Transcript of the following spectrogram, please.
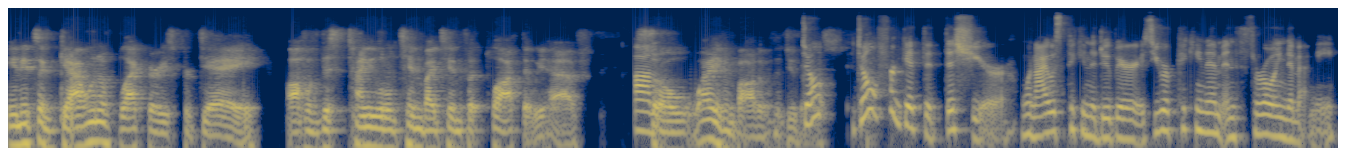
and it's a gallon of blackberries per day off of this tiny little ten by ten foot plot that we have. Um, so why even bother with the dewberries? don't don't forget that this year when I was picking the dewberries, you were picking them and throwing them at me.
